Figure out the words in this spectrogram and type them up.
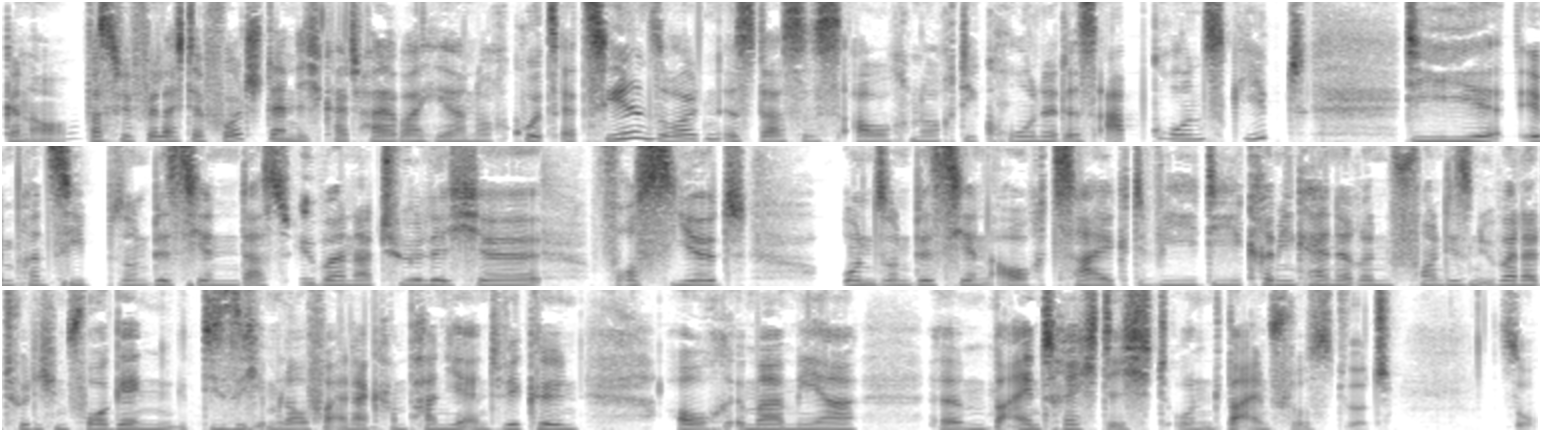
Genau. Was wir vielleicht der Vollständigkeit halber hier noch kurz erzählen sollten, ist, dass es auch noch die Krone des Abgrunds gibt, die im Prinzip so ein bisschen das Übernatürliche forciert und so ein bisschen auch zeigt, wie die Krimikennerin von diesen übernatürlichen Vorgängen, die sich im Laufe einer Kampagne entwickeln, auch immer mehr ähm, beeinträchtigt und beeinflusst wird. So.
